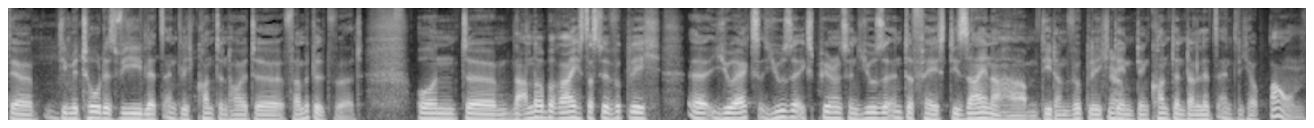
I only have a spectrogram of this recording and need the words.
der, die Methode ist, wie letztendlich Content heute vermittelt wird. Und äh, ein anderer Bereich ist, dass wir wirklich äh, UX, User Experience und User Interface Designer haben, die dann wirklich ja. den, den Content dann letztendlich auch bauen.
